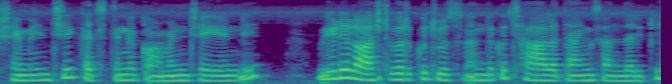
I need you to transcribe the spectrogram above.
క్షమించి ఖచ్చితంగా కామెంట్ చేయండి. వీడియో లాస్ట్ వరకు చూసినందుకు చాలా థ్యాంక్స్ అందరికీ.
